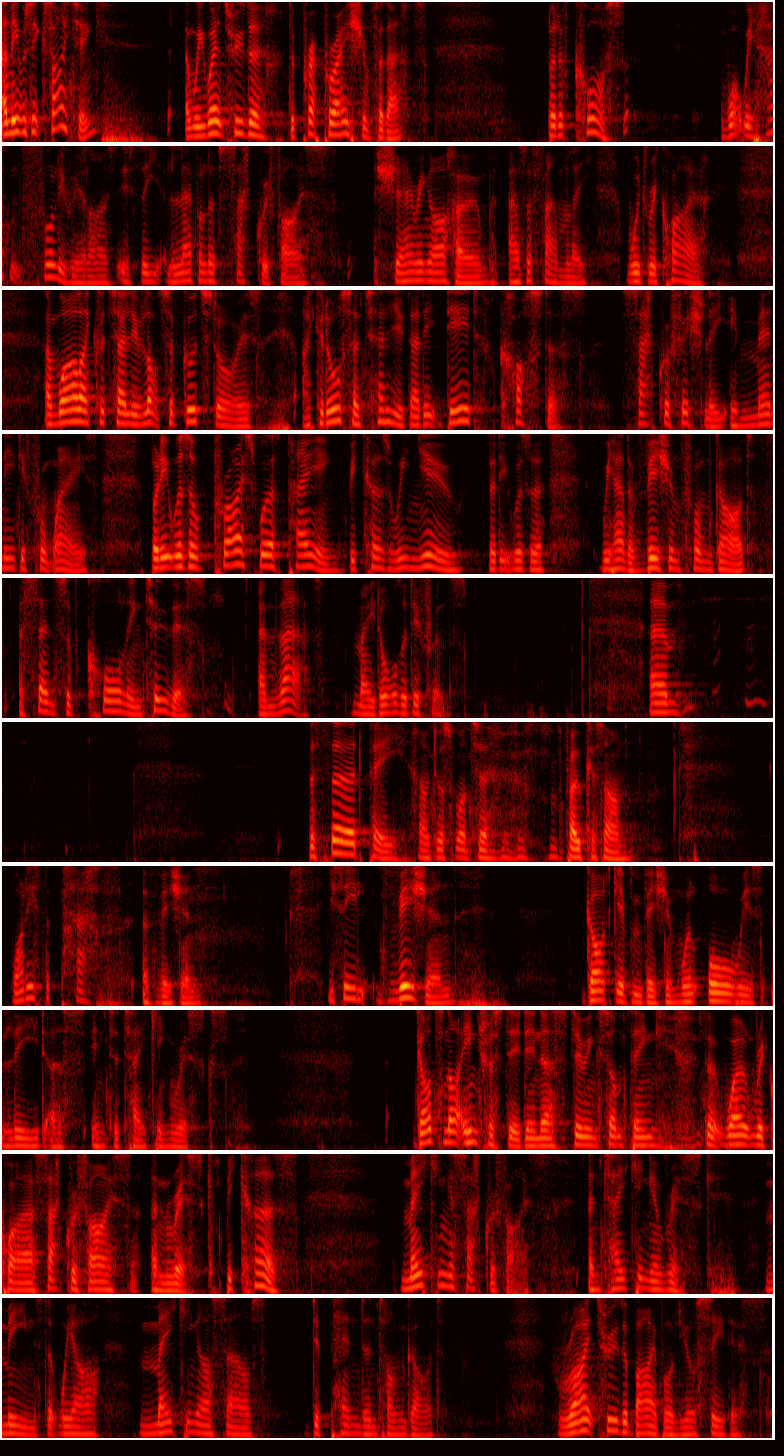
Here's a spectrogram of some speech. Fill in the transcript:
and it was exciting, and we went through the, the preparation for that. But of course, what we hadn't fully realized is the level of sacrifice sharing our home as a family would require. And while I could tell you lots of good stories, I could also tell you that it did cost us sacrificially in many different ways. But it was a price worth paying because we knew that it was a we had a vision from God, a sense of calling to this, and that made all the difference. Um, the third P I just want to focus on what is the path of vision? You see, vision, God given vision, will always lead us into taking risks. God's not interested in us doing something that won't require sacrifice and risk because making a sacrifice and taking a risk means that we are making ourselves dependent on God. Right through the Bible, you'll see this.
